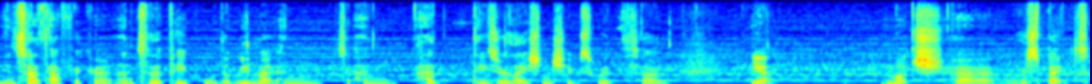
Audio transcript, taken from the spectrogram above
in South Africa and to the people that we met and and had these relationships with. So, yeah, much uh, respect,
